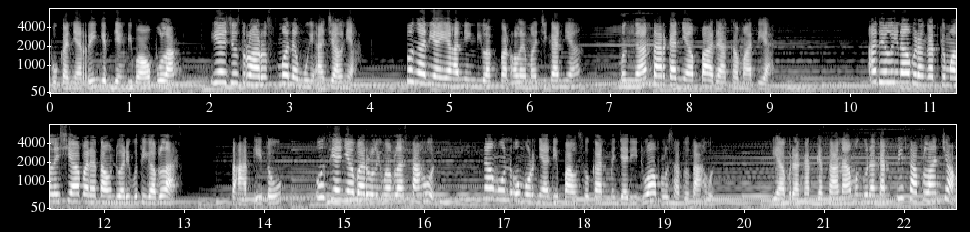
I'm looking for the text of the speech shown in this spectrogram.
Bukannya ringgit yang dibawa pulang, ia justru harus menemui ajalnya. Penganiayaan yang dilakukan oleh majikannya mengantarkannya pada kematian. Adelina berangkat ke Malaysia pada tahun 2013. Saat itu, usianya baru 15 tahun, namun umurnya dipalsukan menjadi 21 tahun. Dia berangkat ke sana menggunakan visa pelancong.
